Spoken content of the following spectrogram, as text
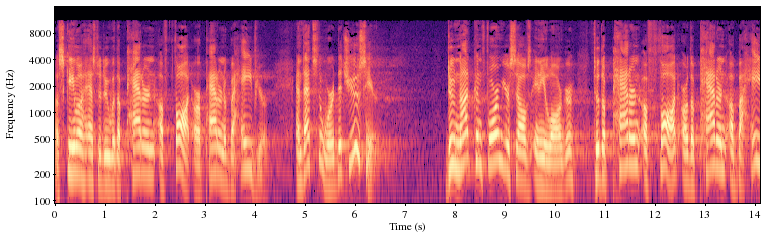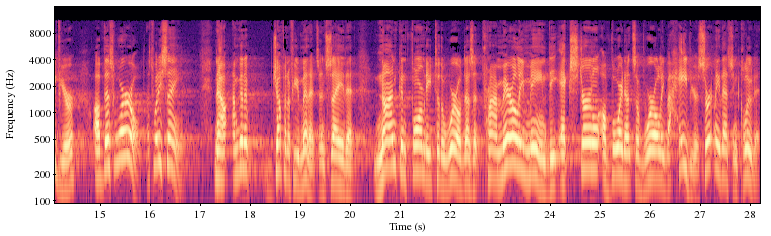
A schema has to do with a pattern of thought or a pattern of behavior. And that's the word that's used here. Do not conform yourselves any longer to the pattern of thought or the pattern of behavior of this world. That's what he's saying. Now, I'm going to jump in a few minutes and say that nonconformity to the world doesn't primarily mean the external avoidance of worldly behaviors. Certainly that's included.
